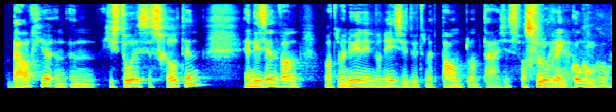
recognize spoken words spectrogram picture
België een, een historische schuld in. In die zin van wat men nu in Indonesië doet met palmplantages, was vroeger in Congo. Congo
